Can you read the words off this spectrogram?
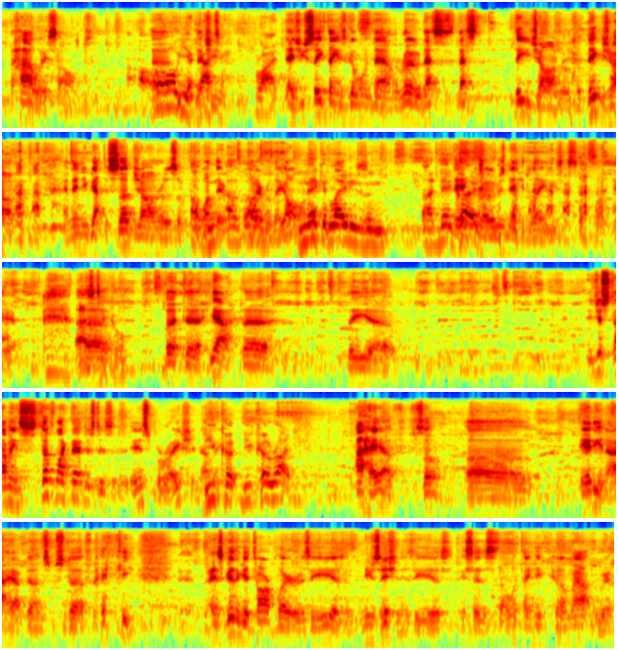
the highway songs oh, yeah, that gotcha. you- right. as you see things going down the road, that's that's the genre, the big genre, and then you've got the subgenres of, Of- what they're, of- whatever of they are. Naked ladies and uh, dead, Dead crows. crows, naked ladies, and stuff like that. That's Uh, too cool. But uh, yeah, the the uh, it just I mean stuff like that just is an inspiration. I Do you mean, co- do you co-write? I have some. Uh, Eddie and I have done some stuff. he, as good a guitar player as he is, and musician as he is, he says the only thing he can come out with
